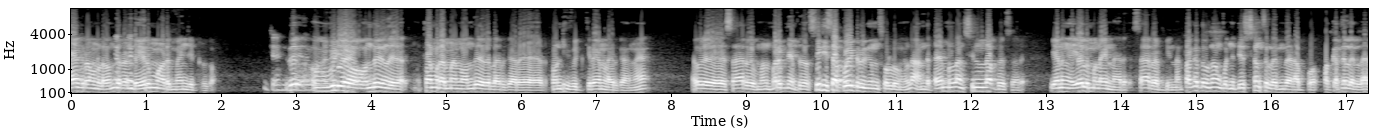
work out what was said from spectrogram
பேக்ரவுண்ட்ல வந்து ரெண்டு எருமாடு மேய்ஞ்சிட்டு இருக்கோம். இது வீடியோ வந்து கேமராமேன் வந்து இதுல இருக்காரு. டுவெண்ட்டி ஃபீட் கிரேன்ல இருக்காங்க. அவரு சார் மறுபடியும் சீரியஸா போயிட்டு இருக்குன்னு சொல்லுவாங்கல்ல அந்த டைம்லாம் சில்லா பேசுவாரு. எனக்கு ஏழுமலைன்னாரு சார் அப்படின்னா பக்கத்துல தான் கொஞ்சம் டிஸ்டன்ஸ்ல இருந்தார் அப்போ. பக்கத்துல இல்ல.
